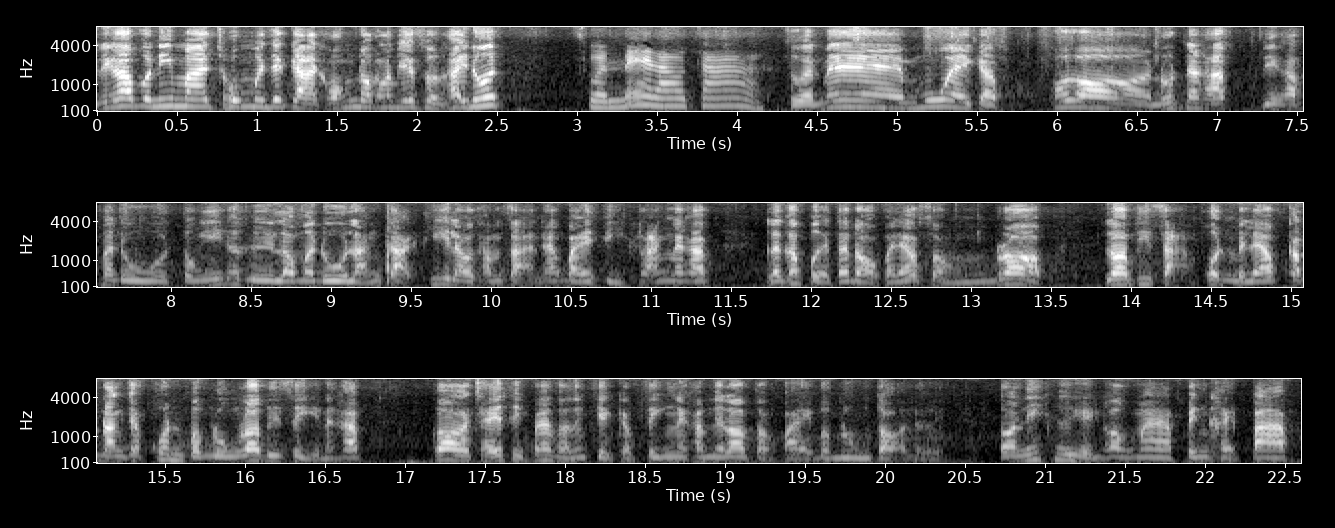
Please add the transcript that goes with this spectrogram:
วัสดีครับวันนี้มาชมบรรยากาศของดอกลำไยสวนไข่นุชส่วนแม่เราจ้าสวนแม่ม่วยกับพ่อนุชนะครับนี่ครับมาดูตรงนี้ก็คือเรามาดูหลังจากที่เราทำสารทางใบสี่ครั้งนะครับ แล้วก็เปิดตะดอกไปแล้วสองรอบรอบที่สามพ่นไปแล้วกำลังจะพ่นบำรุงรอบที่สี่นะครับก็ใช้สิบแป้งสามสิบเจ็ดกับซิงค์นะครับในรอบต่อไปบำรุงต่อเลย ตอนนี้คือเห็นออกมาเป็นไข่ปลาป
